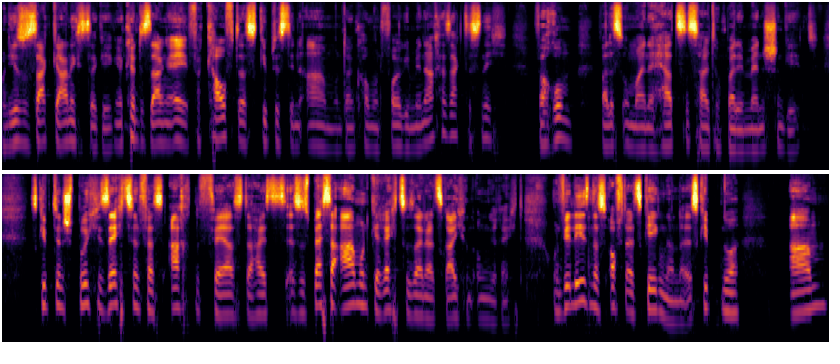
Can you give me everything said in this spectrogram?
Und Jesus sagt gar nichts dagegen. Er könnte sagen, ey, verkauf das, gib es den Armen und dann komm und folge mir nach. Er sagt es nicht. Warum? Weil es um eine Herzenshaltung bei den Menschen geht. Es gibt in Sprüche 16, Vers 8 Vers, da heißt es, es ist besser arm und gerecht zu sein als reich und ungerecht. Und wir lesen das oft als gegeneinander. Es gibt nur arm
